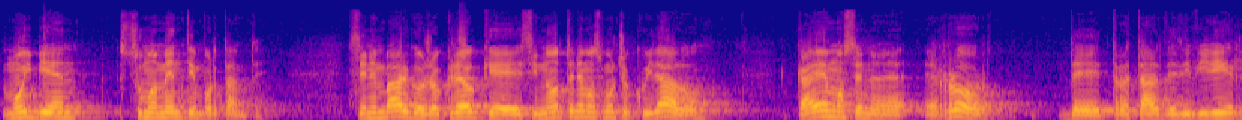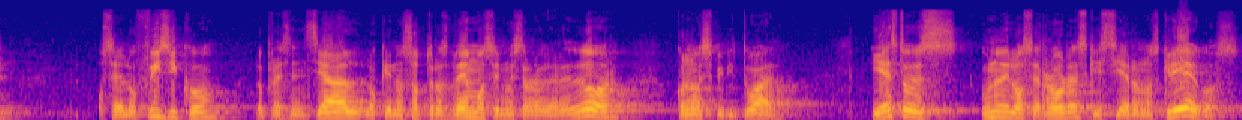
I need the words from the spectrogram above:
muy bien, sumamente importante. Sin embargo, yo creo que si no tenemos mucho cuidado, caemos en el error de tratar de dividir, o sea, lo físico, lo presencial, lo que nosotros vemos en nuestro alrededor, con lo espiritual. Y esto es uno de los errores que hicieron los griegos.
